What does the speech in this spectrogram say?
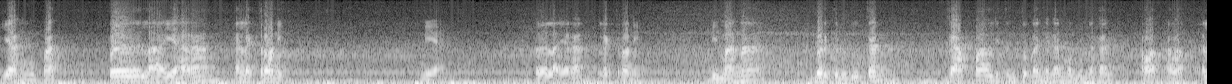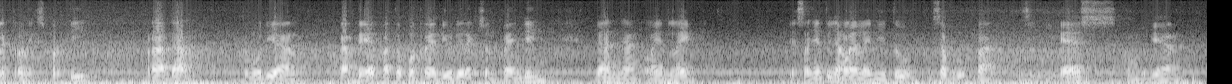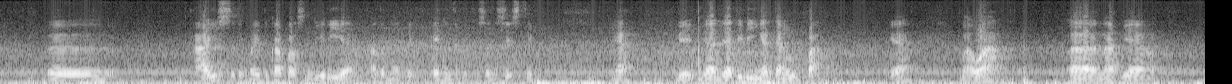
Yang empat, pelayaran elektronik. Ini ya, pelayaran elektronik. Di mana berkedudukan kapal ditentukan dengan menggunakan alat-alat elektronik seperti radar, kemudian RDF ataupun radio direction finding dan yang lain-lain. Biasanya itu yang lain-lain itu bisa berupa GPS, kemudian eh, AIS daripada itu kapal sendiri ya, automatic identification system. Ya. Di, ya jadi diingat yang lupa ya bahwa eh,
